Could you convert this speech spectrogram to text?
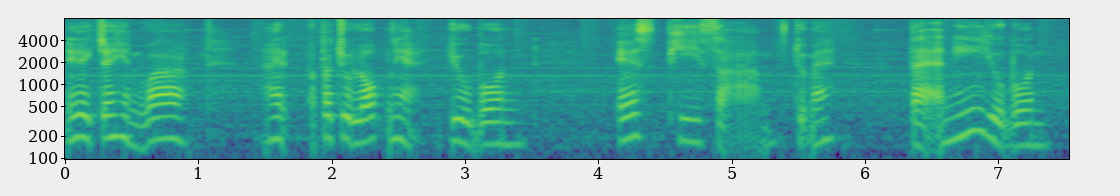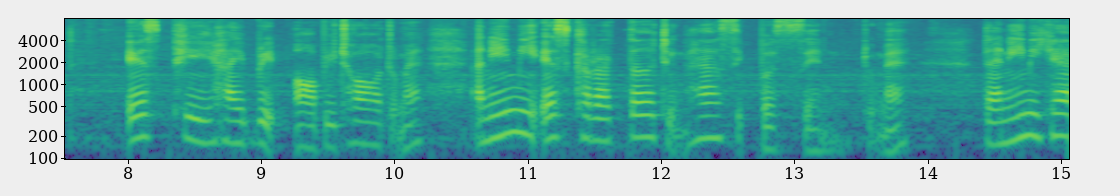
นี่เด็กจะเห็นว่าประจุลบเนี่ย อยู่บน sp3 ถูกไหมแต่อันนี้อยู่บน sp hybrid orbital ถูกไหมอันนี้มี s character ถึง 50%ถูกไหมแต่อันนี้มีแค่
